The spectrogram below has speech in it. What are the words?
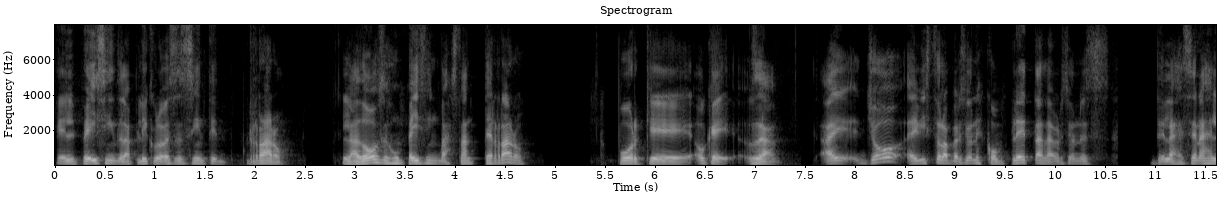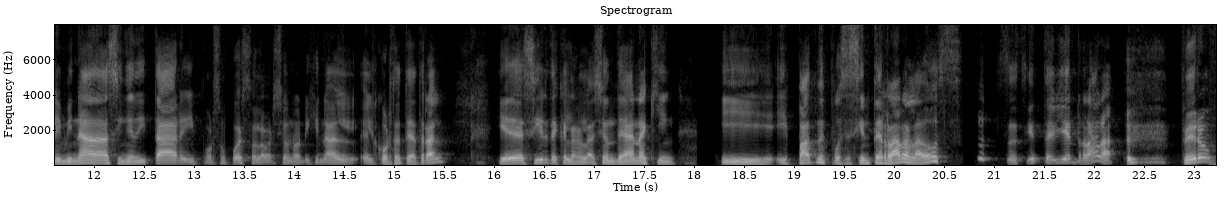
el pacing de la película a veces se siente raro. La 2 es un pacing bastante raro. Porque, ok, o sea, yo he visto las versiones completas, las versiones de las escenas eliminadas sin editar y por supuesto la versión original, el corte teatral. Y he de decir de que la relación de Anakin y, y Padme pues se siente rara la dos. se siente bien rara. Pero...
